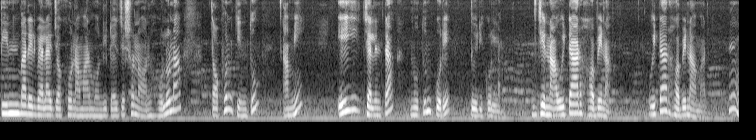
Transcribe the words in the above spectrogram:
তিনবারের বেলায় যখন আমার মনিটাইজেশন অন হলো না তখন কিন্তু আমি এই চ্যানেলটা নতুন করে তৈরি করলাম। যে না, ওইটা আর হবে না। ওইটা আর হবে না আমার। হুম?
